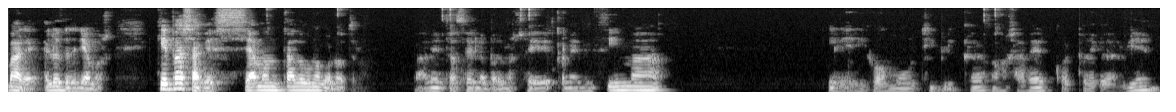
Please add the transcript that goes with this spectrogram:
Vale, ahí lo tendríamos. ¿Qué pasa? Que se ha montado uno con otro. Vale, entonces lo podemos poner encima y le digo multiplicar. Vamos a ver cuál puede quedar bien.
